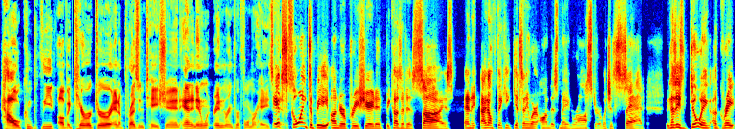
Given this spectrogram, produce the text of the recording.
how complete of a character and a presentation and an in in ring performer Hayes is. it's is. going to be underappreciated because of his size and i don't think he gets anywhere on this main roster which is sad because he's doing a great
